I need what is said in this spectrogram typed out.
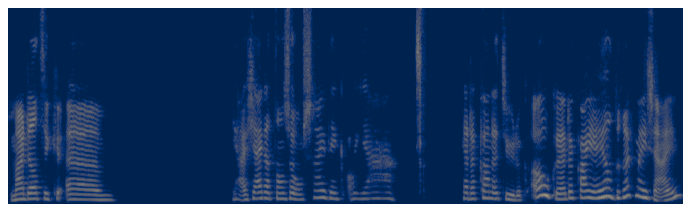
maar dat ik, um, ja, als jij dat dan zo omschrijft, denk ik, oh ja, ja, dat kan natuurlijk ook, hè. Daar kan je heel druk mee zijn.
